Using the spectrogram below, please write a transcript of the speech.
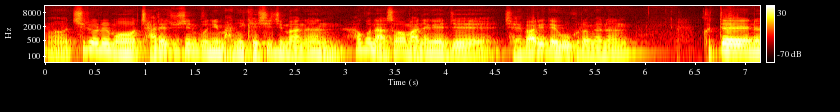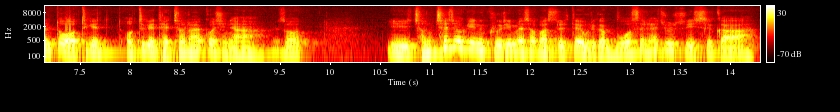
어, 치료를 뭐 잘 해 주신 분이 많이 계시지만은 하고 나서 만약에 이제 재발이 되고 그러면은 그때는 또 어떻게 어떻게 대처를 할 것이냐. 그래서 이 전체적인 그림에서 봤을 때 우리가 무엇을 해줄 수 있을까?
